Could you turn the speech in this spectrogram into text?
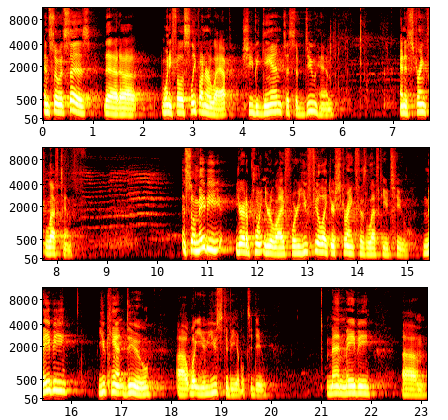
And so it says that uh, when he fell asleep on her lap, she began to subdue him, and his strength left him. And so maybe you're at a point in your life where you feel like your strength has left you too. Maybe you can't do uh, what you used to be able to do. Men, maybe um,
